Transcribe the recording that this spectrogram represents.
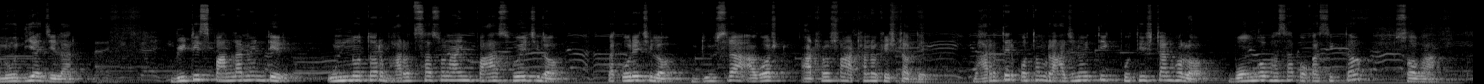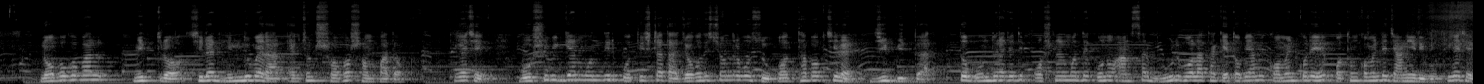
নদিয়া জেলার। ব্রিটিশ পার্লামেন্টের উন্নতর ভারত শাসন আইন পাস হয়েছিল বা করেছিল দোসরা আগস্ট আঠারোশো আটান্ন খ্রিস্টাব্দে। ভারতের প্রথম রাজনৈতিক প্রতিষ্ঠান হল বঙ্গভাষা প্রকাশিত সভা। নবগোপাল মিত্র ছিলেন হিন্দু মেলার একজন সহ সম্পাদক। ঠিক আছে? বসু বিজ্ঞান মন্দির প্রতিষ্ঠাতা জগদীশচন্দ্র বসু অধ্যাপক ছিলেন জীববিদ্যার তো বন্ধুরা, যদি প্রশ্নের মধ্যে কোনো আনসার ভুল বলা থাকে, তবে আমি কমেন্ট করে প্রথম কমেন্টে জানিয়ে দিব, ঠিক আছে?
